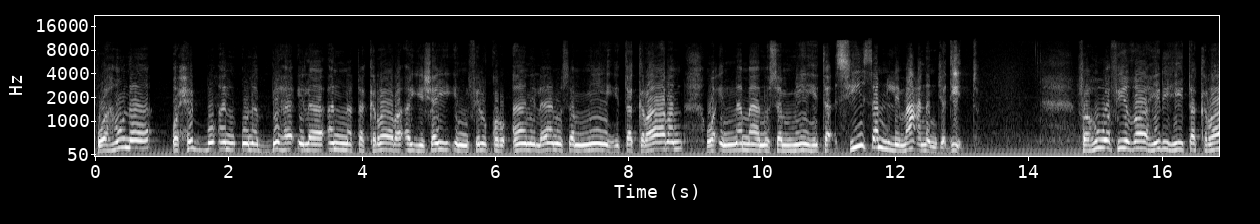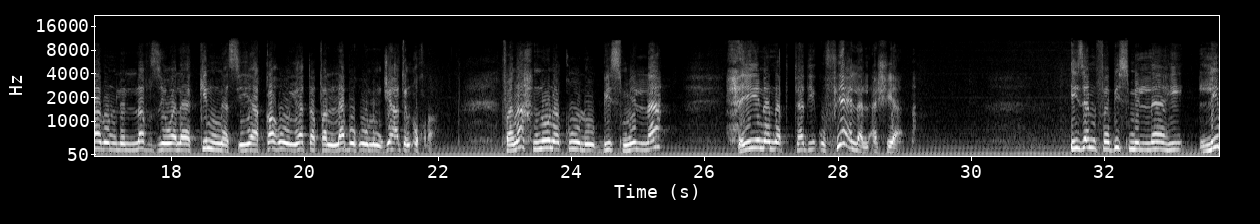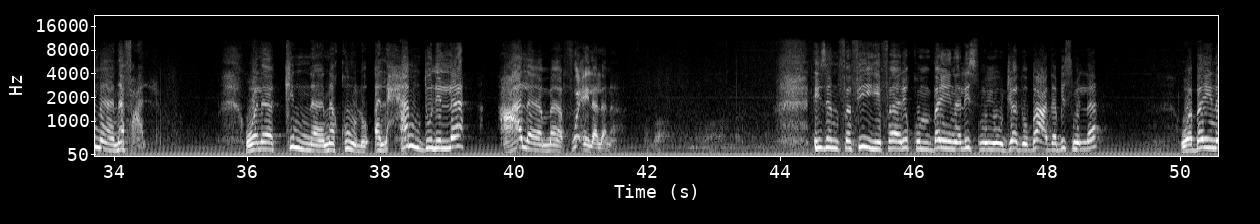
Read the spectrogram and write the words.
وهنا أحب أن أنبه إلى أن تكرار أي شيء في القرآن لا نسميه تكرارا وإنما نسميه تأسيسا لمعنى جديد. فهو في ظاهره تكرار لللفظ ولكن سياقه يتطلبه من جهة أخرى. فنحن نقول بسم الله حين نبتدئ فعل الأشياء. إذا فبسم الله لما نفعل. ولكننا نقول الحمد لله على ما فعل لنا. إذا ففيه فارق بين الاسم يوجد بعد بسم الله وبين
